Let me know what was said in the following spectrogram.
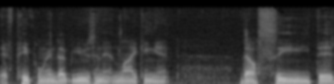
if people end up using it and liking it, they'll see that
